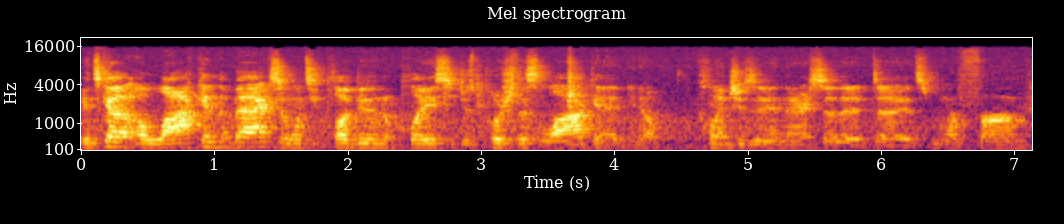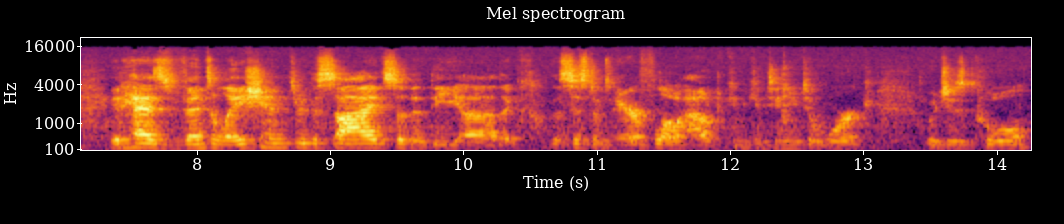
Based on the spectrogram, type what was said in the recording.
It's got a lock in the back, so once you plugged it into place, you just push this lock and it, you know, clenches it in there so that it, uh, it's more firm. It has ventilation through the sides so that the, uh, the, the, system's airflow out can continue to work, which is cool.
